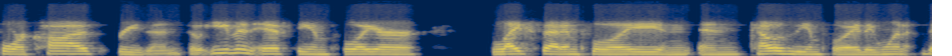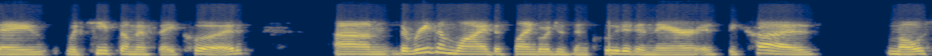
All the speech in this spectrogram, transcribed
for cause reason. So even if the employer likes that employee and, and tells the employee they want they would keep them if they could, um, the reason why this language is included in there is because most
